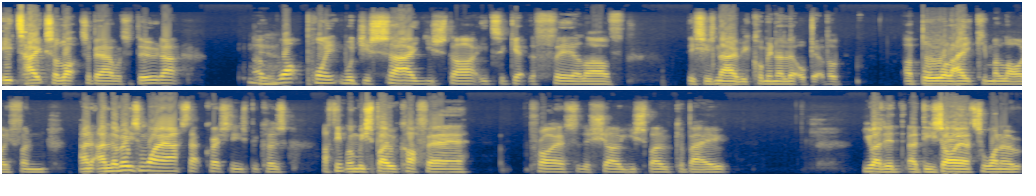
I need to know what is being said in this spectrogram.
it takes a lot to be able to do that. Yeah. At what point would you say you started to get the feel of this is now becoming a little bit of a, a ball ache in my life? And, and and the reason why I asked that question is because I think when we spoke off air prior to the show, you spoke about you had a, a desire to want to,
